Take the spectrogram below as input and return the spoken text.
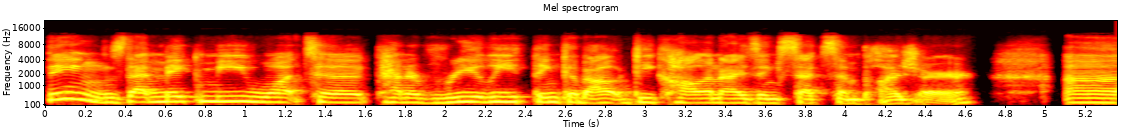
things that make me want to kind of really think about decolonizing sex and pleasure. Um,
